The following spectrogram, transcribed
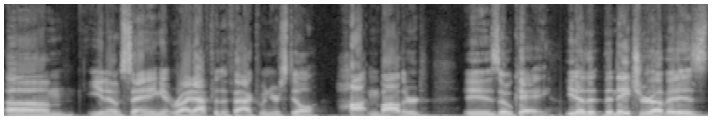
Um, you know, saying it right after the fact when you're still hot and bothered is okay. You know, the, the nature of it is,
